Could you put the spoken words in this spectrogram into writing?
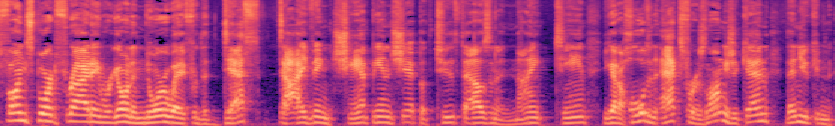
It's Fun Sport Friday. We're going to Norway for the Death Diving Championship of 2019. You got to hold an X for as long as you can, then you can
